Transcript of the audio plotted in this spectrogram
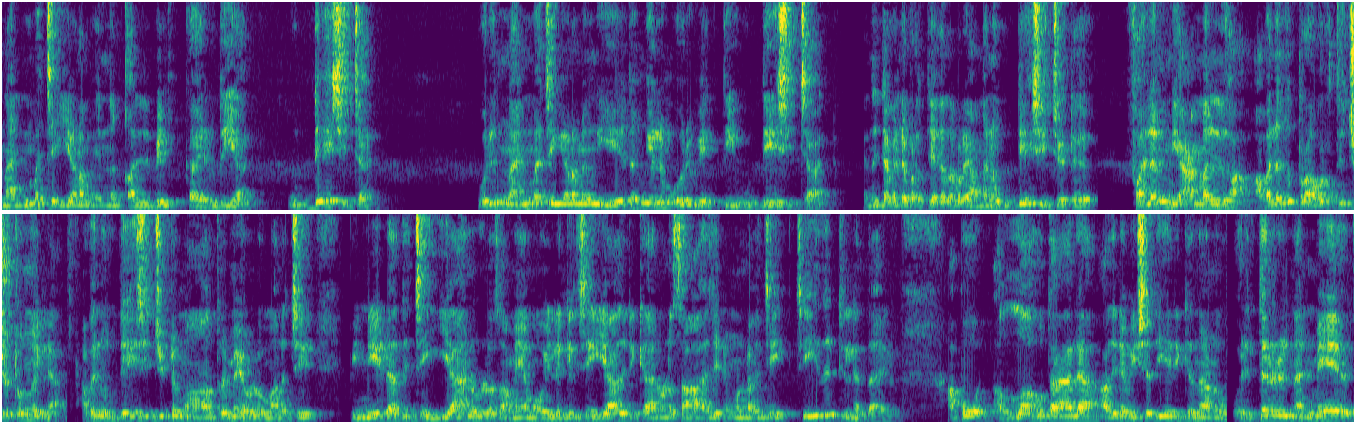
നന്മ ചെയ്യണം എന്ന് കൽബിൽ കരുതിയാൽ ഉദ്ദേശിച്ചാൽ ഒരു നന്മ ചെയ്യണമെന്ന് ഏതെങ്കിലും ഒരു വ്യക്തി ഉദ്ദേശിച്ചാൽ എന്നിട്ട് അവന്റെ പ്രത്യേകത പറയാം അങ്ങനെ ഉദ്ദേശിച്ചിട്ട് ഫലം യാമൽഹ. അവനത് പ്രവർത്തിച്ചിട്ടൊന്നുമില്ല. അവൻ ഉദ്ദേശിച്ചിട്ട് മാത്രമേ ഉള്ളൂ. മറിച്ച് പിന്നീട് അത് ചെയ്യാനുള്ള സമയമോ ഇല്ലെങ്കിൽ ചെയ്യാതിരിക്കാനുള്ള സാഹചര്യം കൊണ്ട് അവൻ ചെയ്തിട്ടില്ല എന്തായാലും. അപ്പോൾ അള്ളാഹു താല അതിനെ വിശദീകരിക്കുന്നതാണ്. ഒരുത്തനൊരു നന്മയെ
